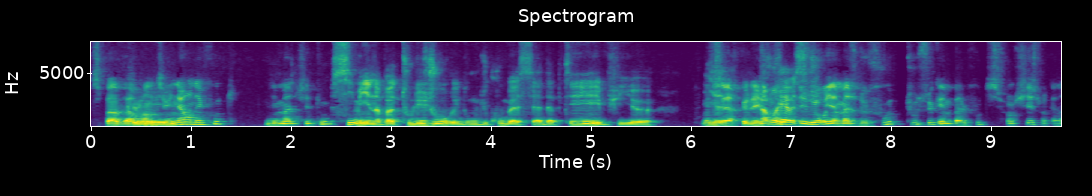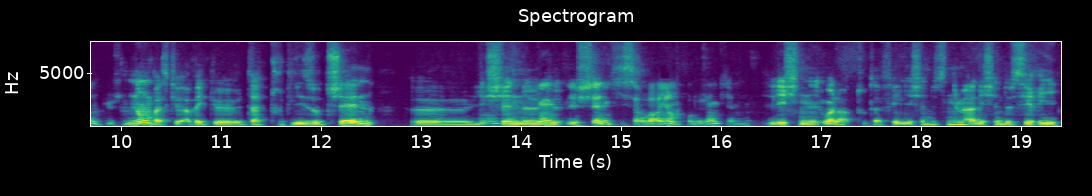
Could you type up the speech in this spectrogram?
C'est pas vers que les- 21h les foot, les matchs et tout? Si, mais il n'y en a pas tous les jours et donc du coup, bah, c'est adapté et puis. euh, a- C'est-à-dire que les Après jours, aussi- les jours où il y a match de foot, tous ceux qui aiment pas le foot, ils se font chier sur Canal+. Non, parce qu'avec tu as toutes les autres chaînes, euh, les Donc, chaînes, euh, Donc, de- les chaînes qui servent à rien pour les gens qui aiment le foot. les chaînes, voilà, tout à fait, les chaînes de cinéma, les chaînes de séries, euh,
